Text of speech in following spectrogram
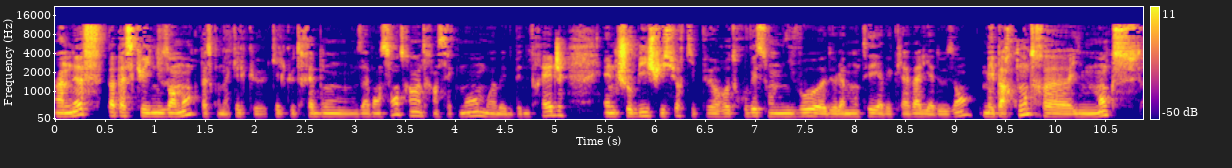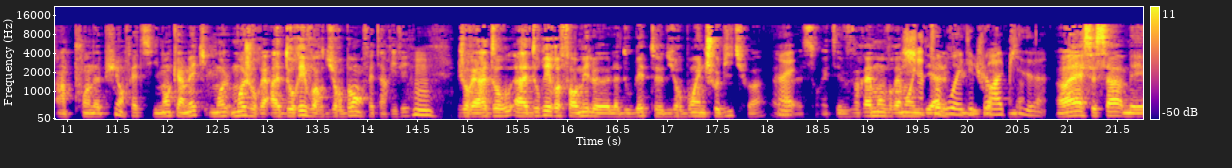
un neuf, pas parce qu'il nous en manque, parce qu'on a quelques quelques très bons avant-centres hein, intrinsèquement. Mohamed Benfredj, Enchobi, je suis sûr qu'il peut retrouver son niveau de la montée avec Laval il y a deux ans. Mais par contre, euh, il manque un point d'appui en fait. Il manque un mec. Moi, moi j'aurais adoré voir Durban en fait arriver. Hmm. J'aurais adoré, adoré, reformer le, la doublette Durban Enchobi, tu vois. Ouais. Euh, ça aurait été vraiment vraiment Châteauroux idéal. Châteauroux été plus rapide. Ouais, c'est ça. Mais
